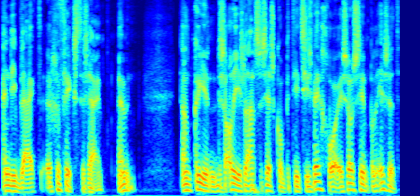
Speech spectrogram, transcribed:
En die blijkt eh, gefixt te zijn. En dan kun je dus al je laatste zes competities weggooien. Zo simpel is het.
